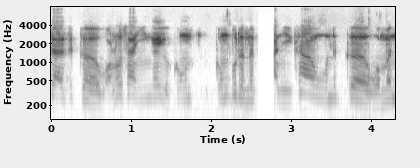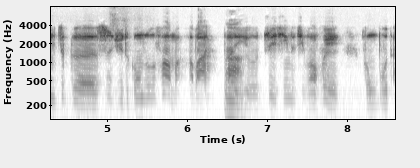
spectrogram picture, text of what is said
在这个网络上应该有公公布的那啊？你看我那个我们这个市局的公众号嘛，好吧？啊，有最新的情况会公布的。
